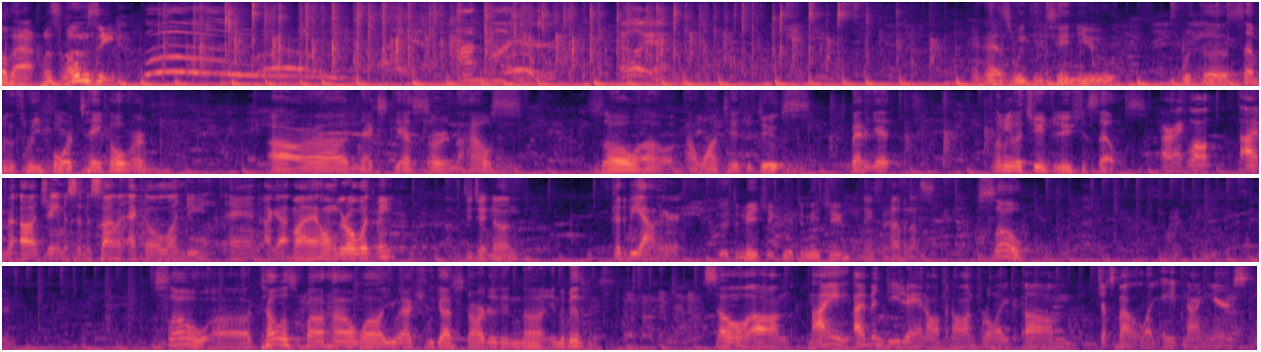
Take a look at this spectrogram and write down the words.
So that was Lomsey. Hot fire. Hell yeah. And as we continue with the 734 takeover, our uh, next guests are in the house. So uh, I want to introduce, better yet, let me let you introduce yourselves. All right. Well, I'm uh, Jameson the Silent Echo Lundy, and I got my homegirl with me. I'm DJ Nunn. Good to be out here. Good to meet you. Good to meet you. Thanks for having us. So, okay. So, uh, tell us about how uh, you actually got started in uh, in the business. So um, I I've been DJing off and on for like um, just about like eight nine years,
